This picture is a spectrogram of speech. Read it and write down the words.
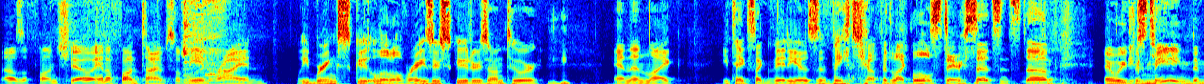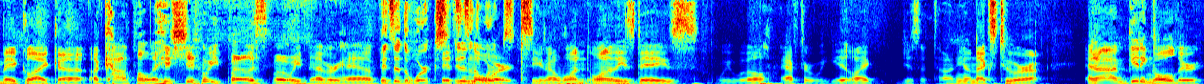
that was a fun show and a fun time. So me and Ryan, we bring scoot, little razor scooters on tour, Mm-hmm. and then like he takes like videos of me jumping like little stair sets and stuff. And we've been meaning to make like a, a compilation we post, but we never have. It's in the works. It's, in, the, works. You know, one one of these days we will after we get like just a ton. You know, next tour, and I- I'm getting older,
